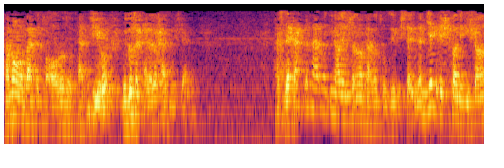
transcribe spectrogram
تمام بحث تعارض و ترجیح رو به دو تا کلمه ختمش کرده پس دقت بفرمایید این حالا ایشان ما فردا توضیح بیشتری میدم. یک اشکال ایشان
